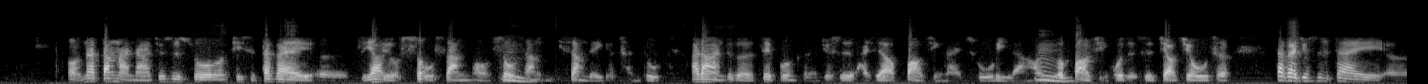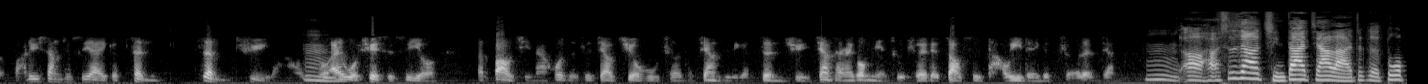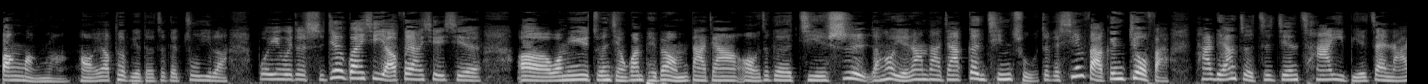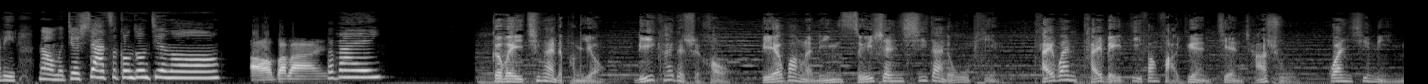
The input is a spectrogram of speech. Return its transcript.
哦，那当然啦、啊，就是说，其实大概呃，只要有受伤哦，受伤以上的一个程度，那、嗯啊、当然这个这部分可能就是还是要报警来处理啦。然后你说报警或者是叫救护车，大概就是在呃法律上就是要一个证证据啦，然后说哎，我确实是有呃报警啊，或者是叫救护车的这样子的一个证据，这样才能够免除所谓的肇事逃逸的一个责任，这样。嗯啊，还是要请大家啦，这个多帮忙啦，好，要特别的这个注意啦。不过因为这时间的关系，也要非常谢谢呃王明玉主任检察官陪伴我们大家哦，这个解释，然后也让大家更清楚这个新法跟旧法它两者之间差异别在哪里。那我们就下次空中见喽。好，拜拜，拜拜。各位亲爱的朋友，离开的时候别忘了您随身携带的物品。台湾台北地方法院检察署。关心您。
